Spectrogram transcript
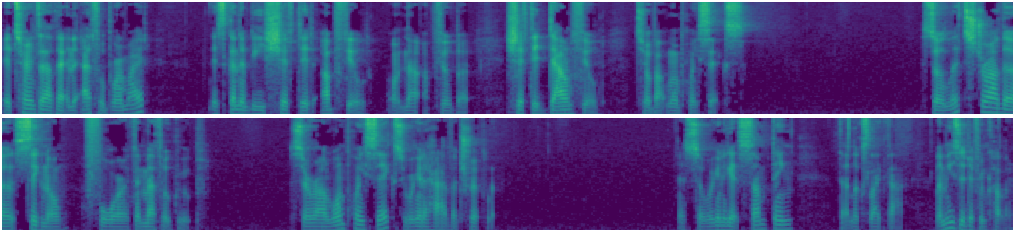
it turns out that an ethyl bromide is going to be shifted upfield, or not upfield, but shifted downfield to about 1.6. So let's draw the signal for the methyl group. So around 1.6, we're going to have a triplet. And so we're going to get something that looks like that. Let me use a different color.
